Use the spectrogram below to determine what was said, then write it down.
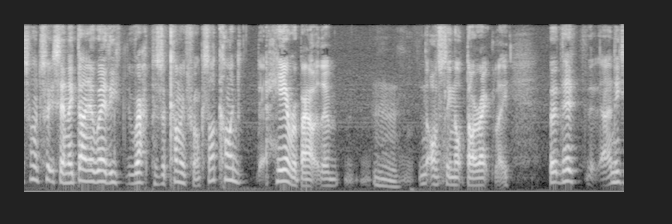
someone tweeted saying they don't know where these rappers are coming from because I kind of hear about them, hmm. obviously not directly, but they and he,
